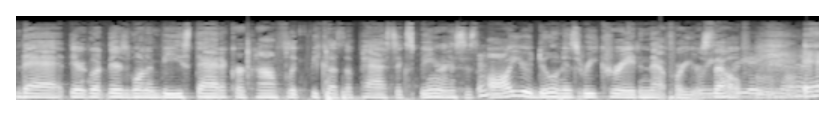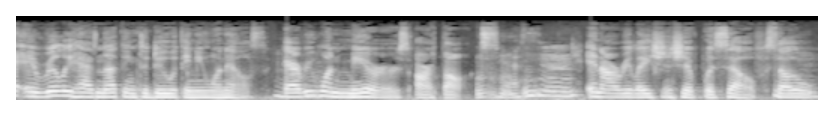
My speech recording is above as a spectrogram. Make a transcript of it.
that go, there's going to be static or conflict because of past experiences all you're doing is recreating that for yourself. It, it really has nothing to do with anyone else. Everyone mirrors our thoughts. In our relationship with self so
